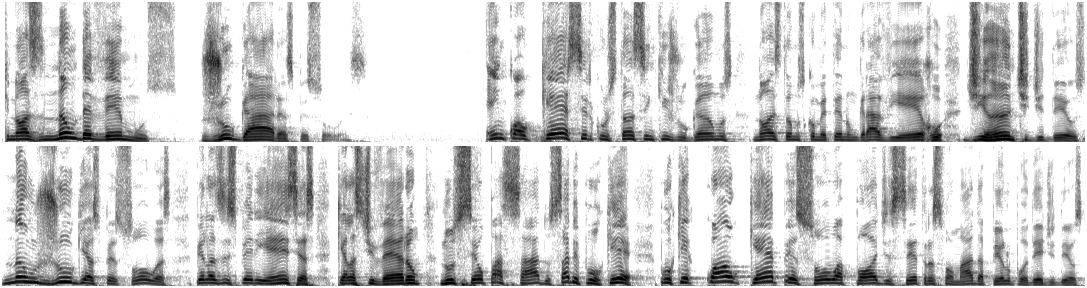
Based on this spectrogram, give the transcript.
que nós não devemos julgar as pessoas. Em qualquer circunstância em que julgamos, nós estamos cometendo um grave erro diante de Deus. Não julgue as pessoas pelas experiências que elas tiveram no seu passado. Sabe por quê? Porque qualquer pessoa pode ser transformada pelo poder de Deus.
